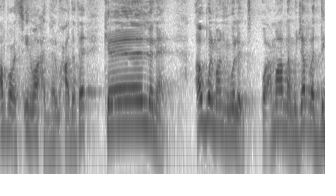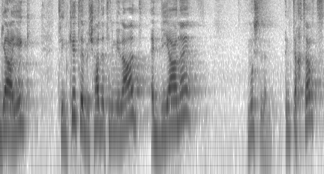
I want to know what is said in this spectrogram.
94 واحد بهالمحادثة كلنا. أول ما نولد وأعمارنا مجرد دقائق تنكتب شهادة الميلاد الديانة مسلم. أنت اخترت؟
